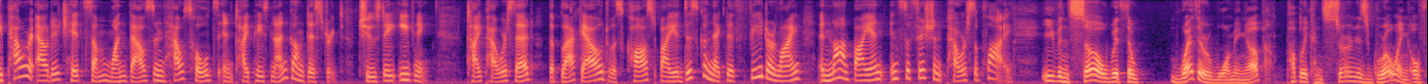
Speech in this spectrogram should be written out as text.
A power outage hit some 1,000 households in Taipei's Nangang district Tuesday evening. Taipower said the blackout was caused by a disconnected feeder line and not by an insufficient power supply. Even so, with the weather warming up, public concern is growing over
